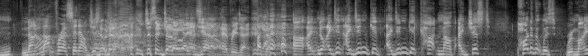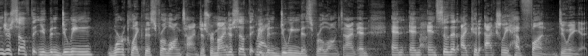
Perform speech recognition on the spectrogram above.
Not, not for SNL, just in general. just in general, Yeah, yeah, in yes, yeah, general. every day. Yeah. No, uh, I, no, I didn't. I didn't get. I didn't get cotton mouth. I just. Part of it was remind yourself that you've been doing work like this for a long time. Just remind yourself that Right. you've been doing this for a long time, and and and and so that I could actually have fun doing it.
